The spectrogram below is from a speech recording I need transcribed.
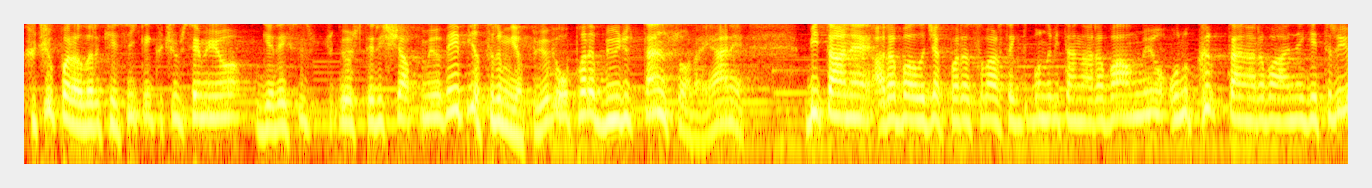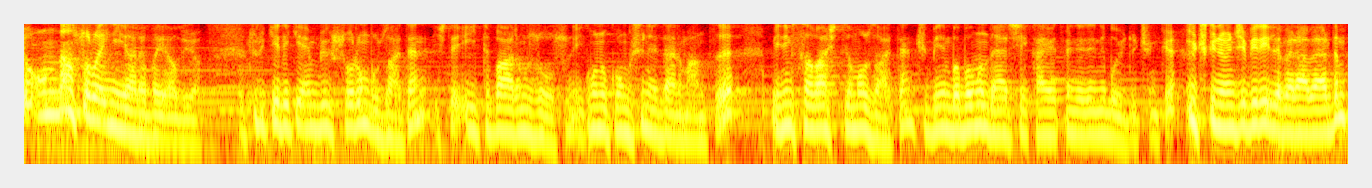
küçük paraları kesinlikle küçümsemiyor, gereksiz gösteriş yapmıyor ve hep yatırım yapıyor. Ve o para büyüdükten sonra yani bir tane araba alacak parası varsa gidip ona bir tane araba almıyor. Onu 40 tane araba haline getiriyor. Ondan sonra en iyi arabayı alıyor. Türkiye'deki en büyük sorun bu zaten. İşte itibarımız olsun. Konu komşu ne der mantığı. Benim savaştığım o zaten. Çünkü benim babamın da her şeyi kaybetme nedeni buydu çünkü. Üç gün önce biriyle beraberdim.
